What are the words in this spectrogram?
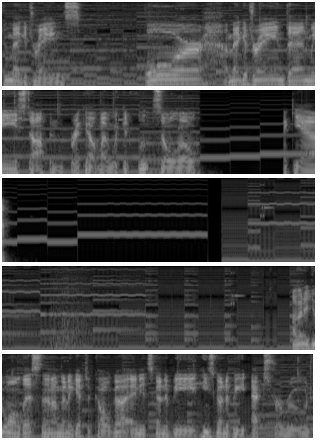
Two Mega Drains. Or a Mega Drain, then we stop and break out my Wicked Flute solo. Heck yeah. I'm gonna do all this, then I'm gonna get to Koga, and it's gonna be... he's gonna be extra rude.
